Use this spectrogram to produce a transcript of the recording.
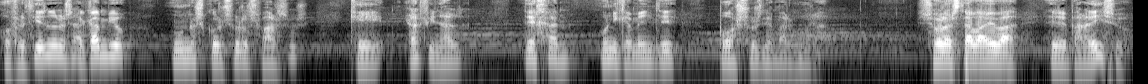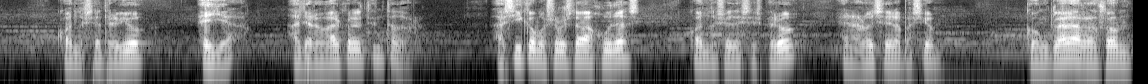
ofreciéndonos a cambio unos consuelos falsos que al final dejan únicamente pozos de amargura. Sola estaba Eva en el paraíso cuando se atrevió ella a dialogar con el tentador, así como solo estaba Judas cuando se desesperó en la noche de la pasión. Con clara razón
